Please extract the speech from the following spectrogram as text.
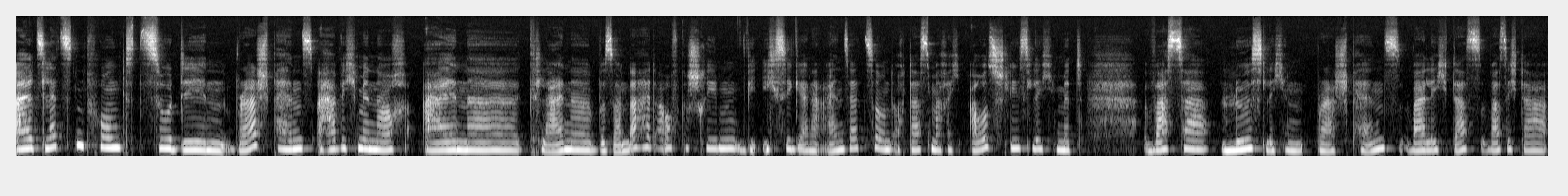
Als letzten Punkt zu den Brush Pens habe ich mir noch eine kleine Besonderheit aufgeschrieben, wie ich sie gerne einsetze. Und auch das mache ich ausschließlich mit wasserlöslichen Brush Pens, weil ich das, was ich da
